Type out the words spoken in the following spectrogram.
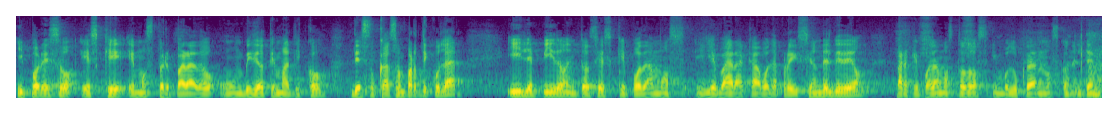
y por eso es que hemos preparado un video temático de su caso en particular. Y le pido entonces que podamos llevar a cabo la proyección del video para que podamos todos involucrarnos con el tema.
